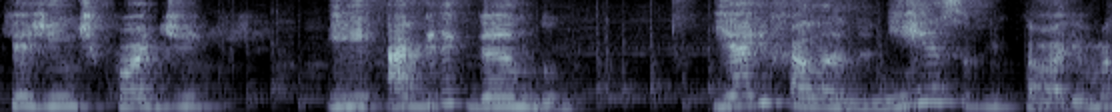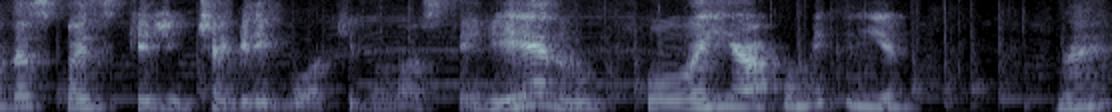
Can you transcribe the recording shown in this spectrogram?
que a gente pode ir agregando. E aí, falando nisso, Vitória, uma das coisas que a gente agregou aqui no nosso terreiro foi a apometria, né?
